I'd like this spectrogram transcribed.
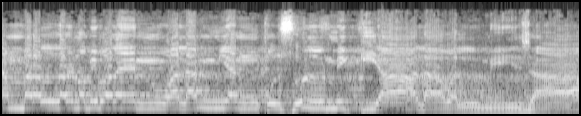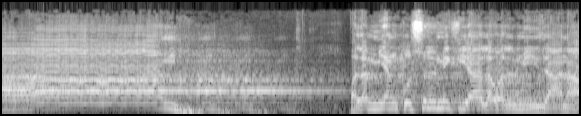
নাম্বার আল্লাহর নবী বলেন, ওয়ালাম ইয়ানকুসুল মিকিয়ালা ওয়াল মিজান। ওয়ালাম ইয়ানকুসুল মিকিয়ালা মিজানা।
